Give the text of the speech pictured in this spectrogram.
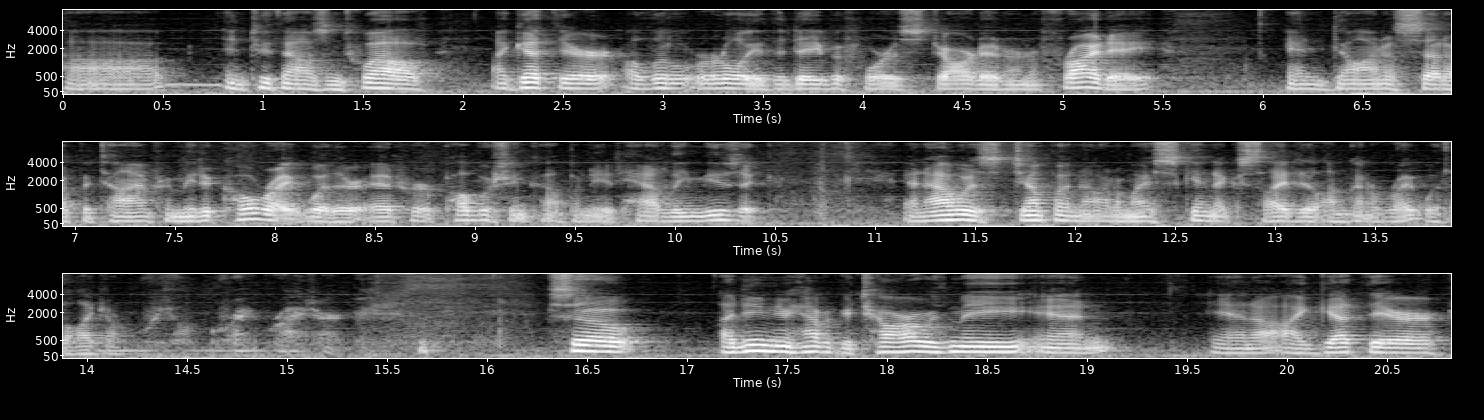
uh, in 2012, I got there a little early the day before it started on a Friday and Donna set up a time for me to co-write with her at her publishing company at Hadley Music. And I was jumping out of my skin excited. I'm going to write with like a real great writer. So I didn't even have a guitar with me, and and I get there,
